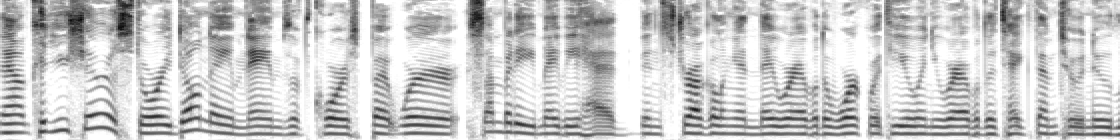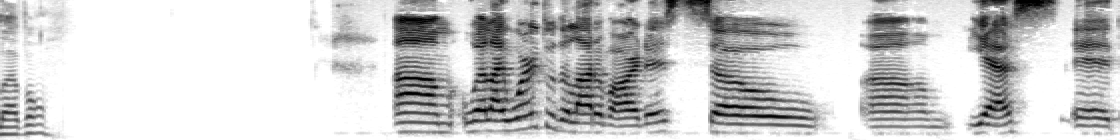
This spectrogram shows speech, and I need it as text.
Now, could you share a story? Don't name names, of course, but where somebody maybe had been struggling and they were able to work with you and you were able to take them to a new level? Um, well, I worked with a lot of artists, so um, yes, it,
